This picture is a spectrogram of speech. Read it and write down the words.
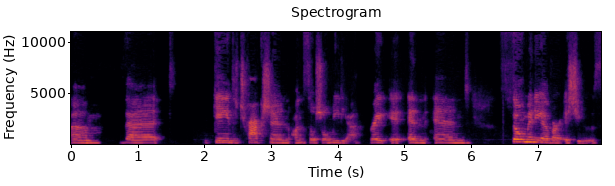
um, mm that gained traction on social media, right? It, and and so many of our issues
